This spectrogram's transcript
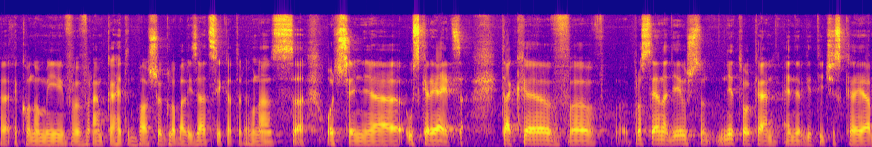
э, экономии в, в рамках этой большой глобализации, которая у нас э, очень э, ускоряется. Так э, в- в- просто я надеюсь, что не только энергетическая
